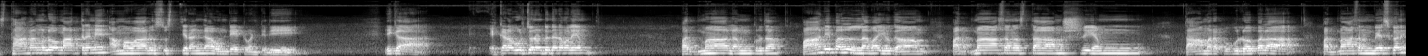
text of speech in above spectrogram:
స్థానంలో మాత్రమే అమ్మవారు సుస్థిరంగా ఉండేటువంటిది. ఇక ఎక్కడ కూర్చొని ఉంటుందట మలయం పద్మాలంకృత పానిపల్లవయుగాం పద్మాసనస్థాం శ్రియం. తామర పువ్వు లోపల పద్మాసనం వేసుకొని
